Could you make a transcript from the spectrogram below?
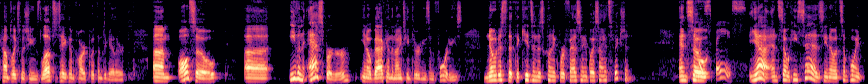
complex machines, love to take them apart, put them together. Um, also, uh, even Asperger, you know, back in the 1930s and 40s, noticed that the kids in his clinic were fascinated by science fiction. And so, space. Yeah, and so he says, you know, at some point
